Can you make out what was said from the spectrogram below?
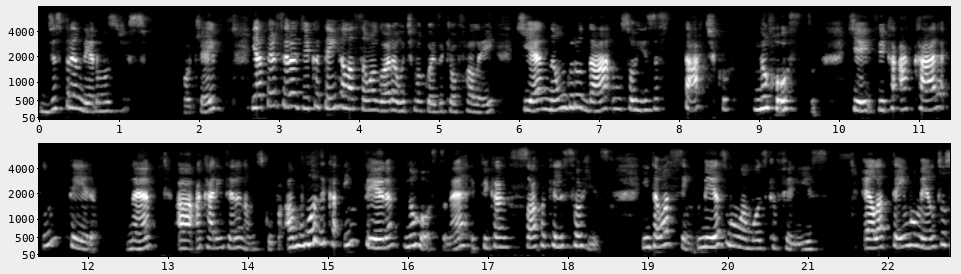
desprendermos disso ok? E a terceira dica tem relação agora à última coisa que eu falei, que é não grudar um sorriso estático no rosto, que fica a cara inteira, né? A, a, cara inteira não, desculpa, a música inteira no rosto, né? E fica só com aquele sorriso. Então, assim, mesmo uma música feliz, ela tem momentos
